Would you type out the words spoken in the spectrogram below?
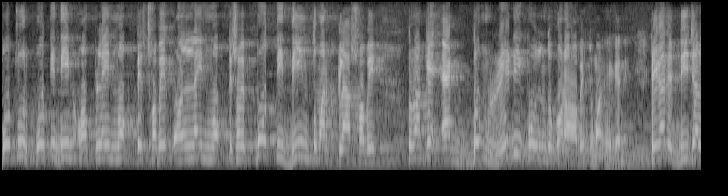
প্রচুর প্রতিদিন অফলাইন মক টেস্ট হবে অনলাইন মক টেস্ট হবে, প্রতিদিন তোমার ক্লাস হবে। তোমাকে একদম রেডি পর্যন্ত করা হবে তোমাকে এখানে। ঠিক আছে? ডিজিটাল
